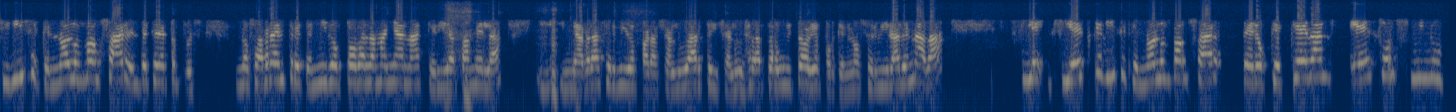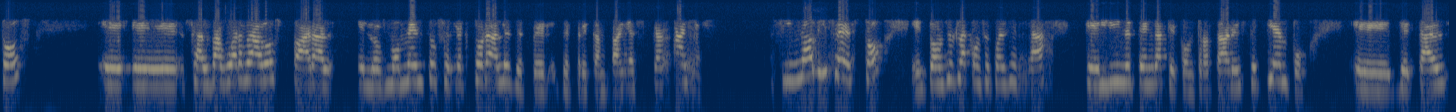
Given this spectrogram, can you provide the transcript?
si dice que no los va a usar el decreto, pues nos habrá entretenido toda la mañana, querida Pamela, y, me habrá servido para saludarte y saludar a tu auditorio, porque no servirá de nada. Si, si es que dice que no los va a usar, pero que quedan esos minutos eh, eh, salvaguardados para los momentos electorales de, de pre-campañas y campañas. Si no dice esto, entonces la consecuencia será que el INE tenga que contratar este tiempo. Eh, de tal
